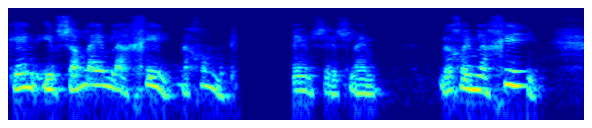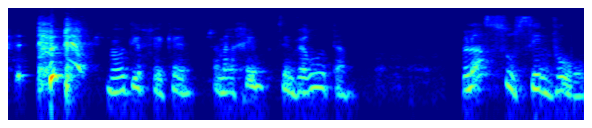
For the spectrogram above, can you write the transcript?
כן, אי אפשר להם להכיל, נכון, מוכרים שיש להם, לא יכולים להכיל. מאוד יפה, כן, שהמלאכים סנוורו אותם. ולא עשו היו,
